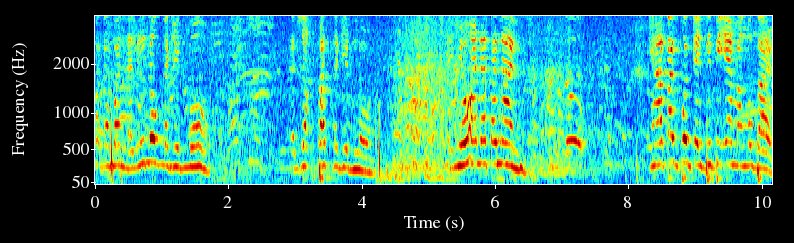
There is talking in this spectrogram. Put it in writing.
pagaman, nalinog na gyud mo. Na-jackpot na gyud mo. Inyuhan na tanan. Ihatag pod kay BBM ang uban.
